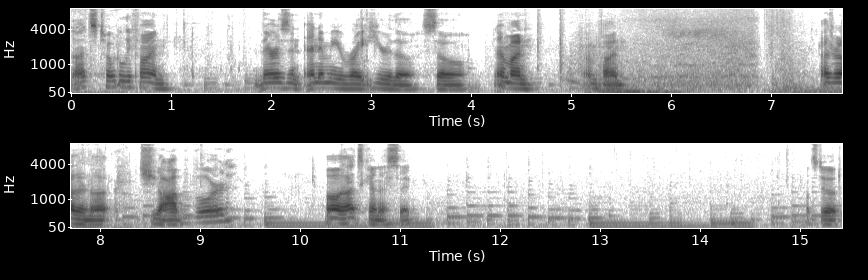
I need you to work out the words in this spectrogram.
that's totally fine. There's an enemy right here though, so never mind. I'm fine. I'd rather not. Job board? Oh, that's kind of sick. Let's do it.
